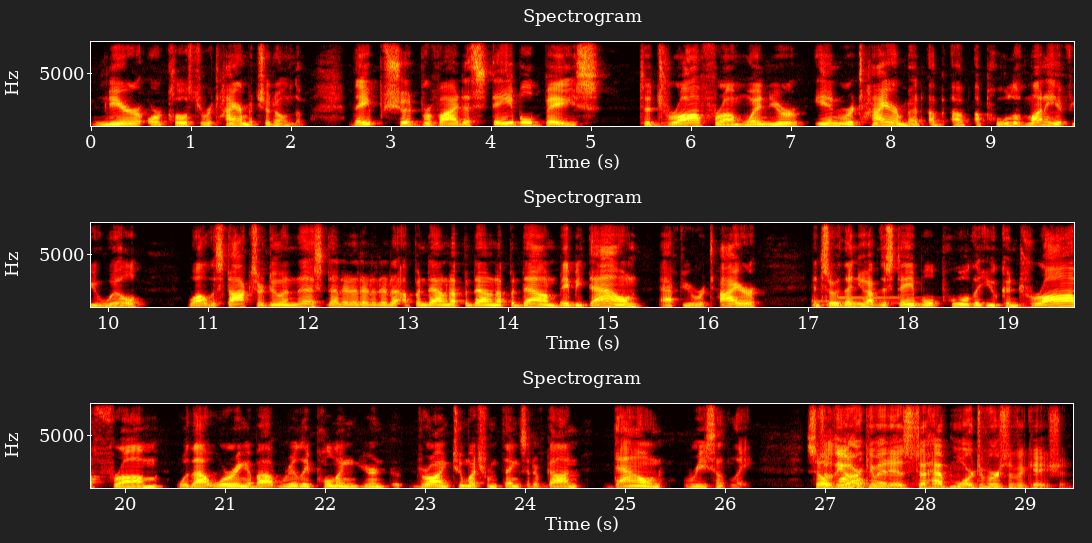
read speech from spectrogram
near or close to retirement should own them. They should provide a stable base to draw from when you're in retirement, a, a, a pool of money, if you will, while the stocks are doing this, da, da, da, up and down and up and down and up and down, maybe down after you retire. And so then you have the stable pool that you can draw from without worrying about really pulling, you're drawing too much from things that have gone down recently. So, so the argument is to have more diversification.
